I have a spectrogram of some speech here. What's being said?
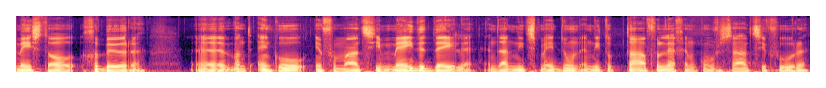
meestal gebeuren. Eh, want enkel informatie mededelen en daar niets mee doen en niet op tafel leggen en een conversatie voeren,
